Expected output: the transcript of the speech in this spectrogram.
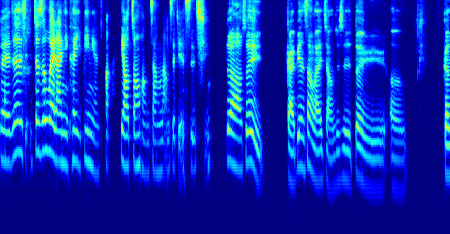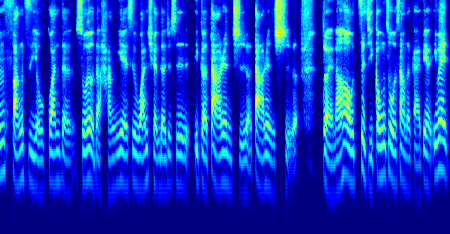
对，这就是未来你可以避免掉装潢蟑螂这件事情。对啊，所以改变上来讲，就是对于呃跟房子有关的所有的行业，是完全的就是一个大认知了、大认识了。对，然后自己工作上的改变，因为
